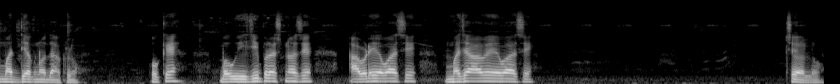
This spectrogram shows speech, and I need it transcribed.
મધ્યકનો દાખલો. ઓકે? બહુ ઇઝી પ્રશ્ન છે. આવડે એવા છે? મજા આવે એવા છે? ચલો.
